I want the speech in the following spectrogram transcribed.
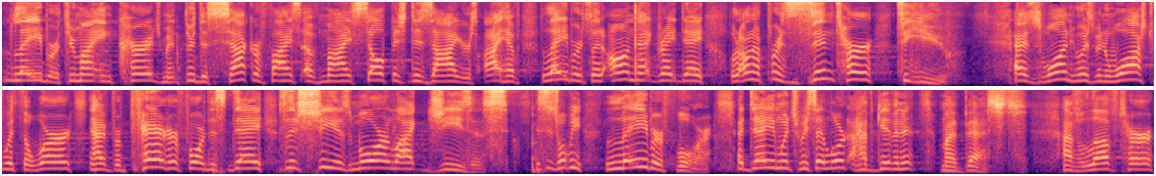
labor, through my encouragement, through the sacrifice of my selfish desires. I have labored so that on that great day, Lord, I want to present her to you as one who has been washed with the word, and I've prepared her for this day so that she is more like Jesus. This is what we labor for a day in which we say, Lord, I have given it my best. I've loved her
